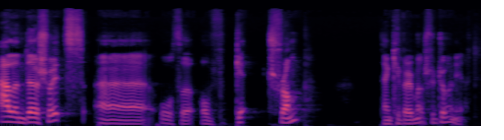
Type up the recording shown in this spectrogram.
Alan Dershowitz, uh, author of Get Trump. Thank you very much for joining us.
